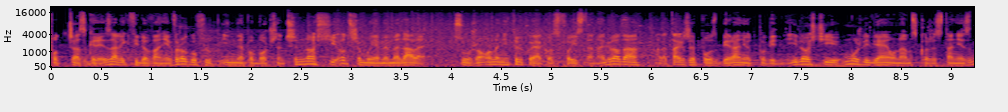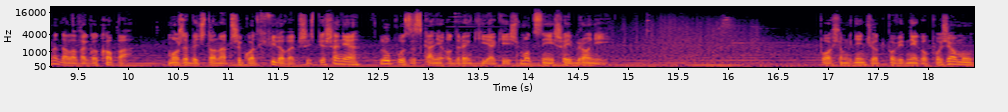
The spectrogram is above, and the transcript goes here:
Podczas gry za likwidowanie wrogów lub inne poboczne czynności otrzymujemy medale. Służą one nie tylko jako swoista nagroda, ale także po uzbieraniu odpowiedniej ilości umożliwiają nam skorzystanie z medalowego kopa. Może być to na przykład chwilowe przyspieszenie lub uzyskanie od ręki jakiejś mocniejszej broni. Po osiągnięciu odpowiedniego poziomu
